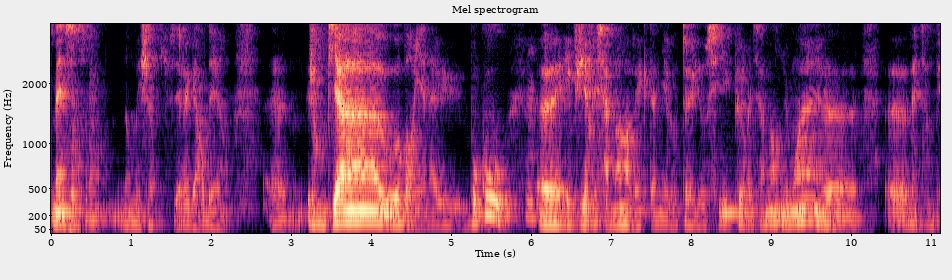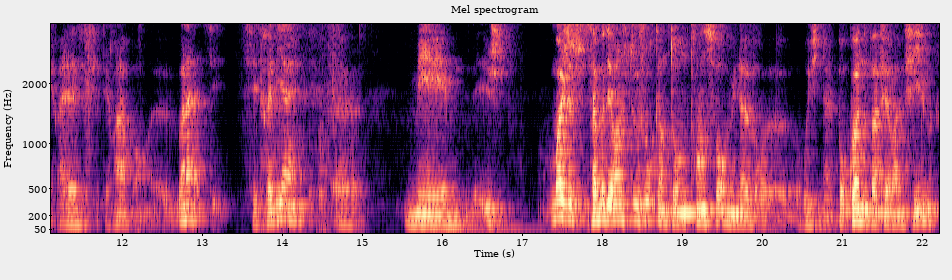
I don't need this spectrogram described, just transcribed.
mince, son nom m'échappe, qui faisait la Gardère, euh, Jean Pia, ou bon, il y en a eu beaucoup. Mm. et puis récemment avec Daniel Auteuil aussi, plus récemment du moins, Vincent Pérez, etc. Bon, voilà, c'est très bien. mais je, moi, je, ça me dérange toujours quand on transforme une œuvre euh, originale. Pourquoi ne pas faire un film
